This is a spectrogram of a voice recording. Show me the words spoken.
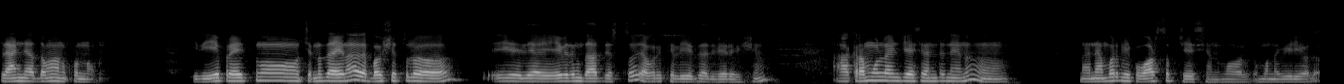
ప్లాన్ చేద్దామని అనుకున్నాం. ఇది ఏ ప్రయత్నం చిన్నదైనా భవిష్యత్తులో ఇది ఏ విధంగా దారితీస్తుందో ఎవరికి తెలియదు అది వేరే విషయం. ఆ క్రమంలో ఏం చేశానంటే నేను నా నెంబర్ మీకు వాట్సాప్ చేశాను మామూలుగా మొన్న వీడియోలో.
